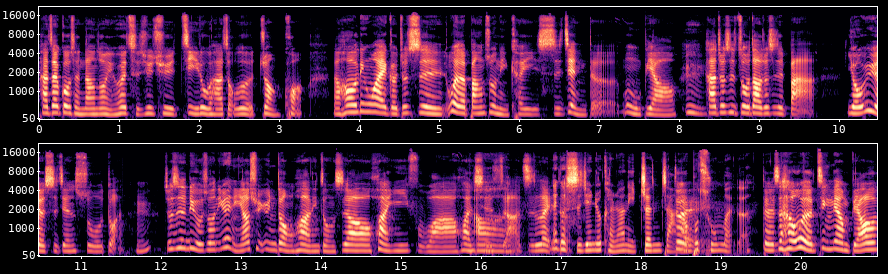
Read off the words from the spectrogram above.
他在过程当中也会持续去记录他走路的状况。然后另外一个就是为了帮助你可以实现你的目标，嗯他就是做到就是把犹豫的时间缩短。嗯，就是例如说，因为你要去运动的话，你总是要换衣服啊、换鞋子啊、之类的。那个时间就可能让你挣扎，对然后不出门了。对，所以他为了尽量不要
